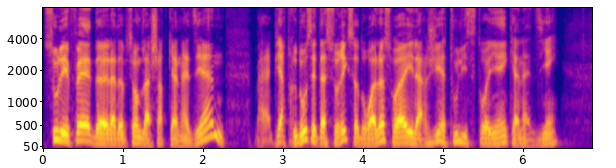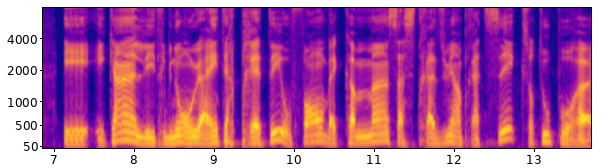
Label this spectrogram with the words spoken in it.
sous l'effet de l'adoption de la charte canadienne, ben, Pierre Trudeau s'est assuré que ce droit-là soit élargi à tous les citoyens canadiens. Et, et quand les tribunaux ont eu à interpréter, au fond, ben, comment ça se traduit en pratique, surtout pour euh,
